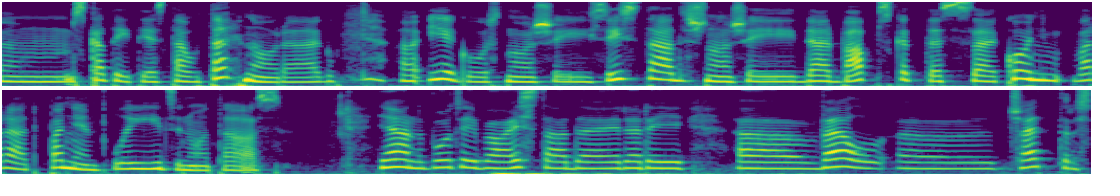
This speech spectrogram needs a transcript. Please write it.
um, skatīties tavu tehnorēgu, uh, iegūst no šīs izstādes, no šī darba apskates, uh, ko viņi varētu paņemt līdzi no tās? Jā, nu būtībā izstādē ir arī uh, vēl uh, četras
